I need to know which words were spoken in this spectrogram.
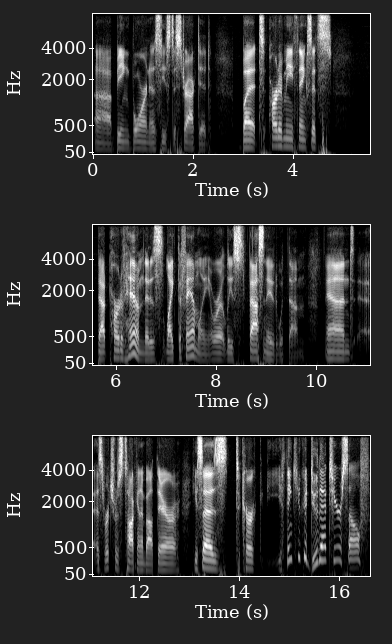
uh, being born as he's distracted. But part of me thinks it's that part of him that is like the family, or at least fascinated with them. And as Rich was talking about there, he says to Kirk, You think you could do that to yourself?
